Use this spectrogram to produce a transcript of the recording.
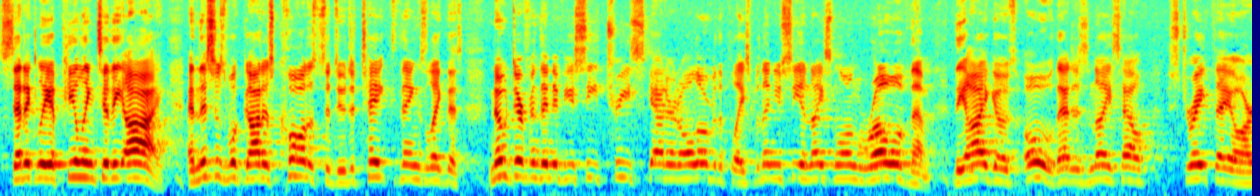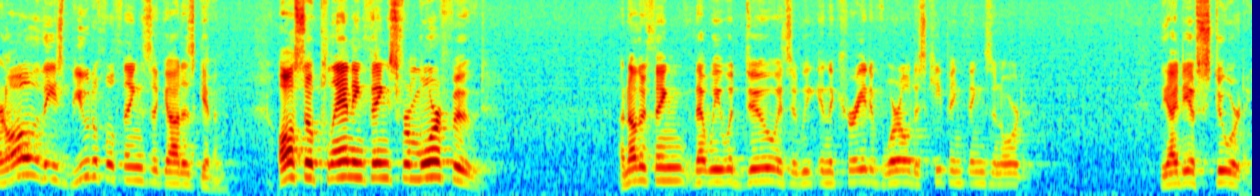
aesthetically appealing to the eye. And this is what God has called us to do to take things like this. No different than if you see trees scattered all over the place, but then you see a nice long row of them. The eye goes, oh, that is nice how straight they are, and all of these beautiful things that God has given. Also, planning things for more food. Another thing that we would do is we, in the creative world is keeping things in order the idea of stewarding.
